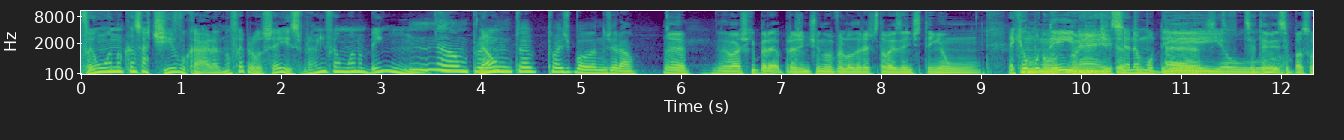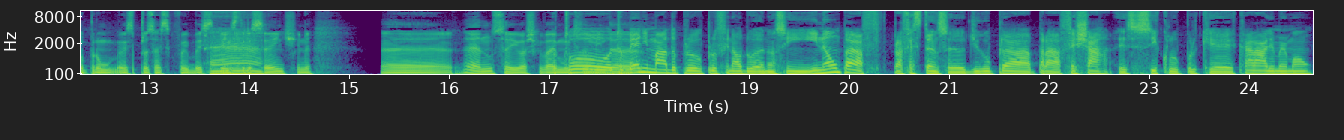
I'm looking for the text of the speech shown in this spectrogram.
foi um ano cansativo, cara. Não foi pra vocês? Pra mim foi um ano bem. Não, pra Não? mim tá- foi de boa no geral. É, eu acho que pra, pra gente no Overloader talvez a gente tenha um. É que eu no- no- mudei, no né? Esse tanto- ano eu mudei, É, eu- Você, teve, você passou por um- esse processo que foi bem, bem É. estressante, né? É, é, não sei, eu acho que vai Eu muito tô, também eu da... tô bem animado pro, pro final do ano, assim. E não pra, pra festança, eu digo pra, pra fechar esse ciclo, porque, caralho, meu irmão,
